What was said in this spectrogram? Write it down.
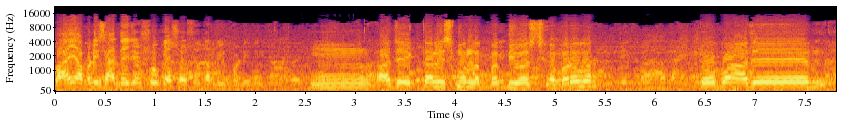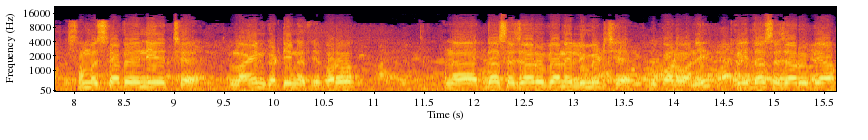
ભાઈ આપણી સાથે છે. શું કહેશો? શું તકલીફ પડી રહી આજે એકતાલીસમો લગભગ દિવસ છે બરોબર? તો પણ આજે સમસ્યા તો એની એ જ છે. લાઈન ઘટી નથી બરોબર? અને દસ હજાર રૂપિયાની લિમિટ છે ઉપાડવાની. એટલે દસ હજાર રૂપિયા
